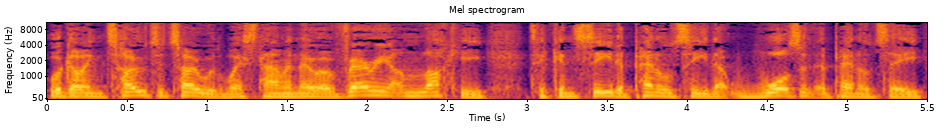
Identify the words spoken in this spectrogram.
were going toe to toe with West Ham, and they were very unlucky to concede a penalty that wasn't a penalty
